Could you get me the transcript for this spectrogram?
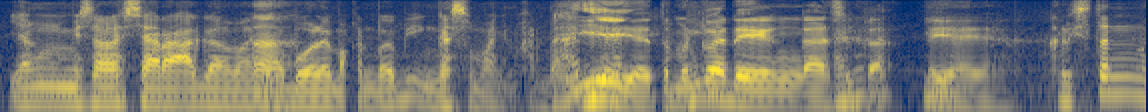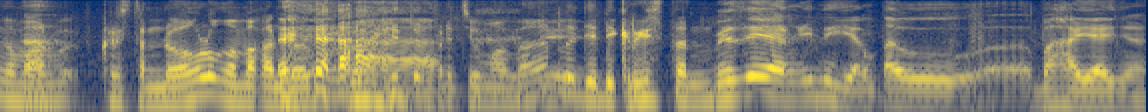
yang misalnya secara agamanya Ah. boleh makan babi nggak semuanya makan babi Iya, iya, temen gua ada yang enggak Ada suka. kan? Iya. Iya, iya. Kristen nggak makan ba- Kristen doang lu nggak makan babi gitu percuma banget lu Iya. jadi Kristen Biasanya yang ini yang tahu eh, bahayanya.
